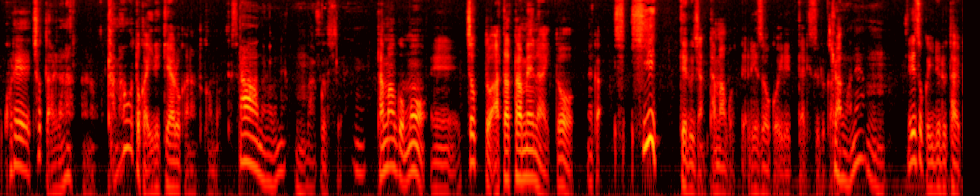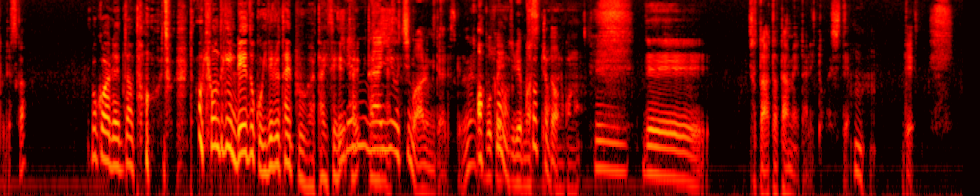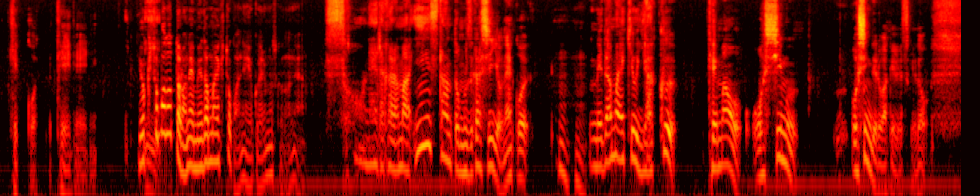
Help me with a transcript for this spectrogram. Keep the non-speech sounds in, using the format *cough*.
これちょっとあれだな、あの、卵とか入れてやろうかなとか思ってさ。ああ、なるほどね。うん、まあ、そうそううん卵も、えーちょっと温めないと、なんか、ひ冷えてるじゃん、卵って。冷蔵庫入れたりするから基本。はね。うん。冷蔵庫入れるタイプですか？僕は冷凍、卵、*laughs* 卵基本的に冷蔵庫入れるタイプが大勢入れないうちもあるみたいですけどね。あ、僕は入れますけどで、ちょっと温めたりとかして、うん。で、結構丁寧に。焼きそばだったらね、目玉焼きとかね、よくやりますけどね。そうね。だからまあ、インスタント難しいよね。こう、うんうん。目玉焼きを焼く手間を惜しむ、惜しんでるわけですけど、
